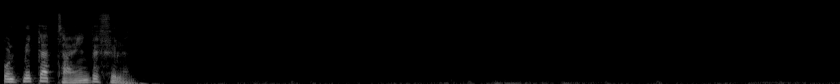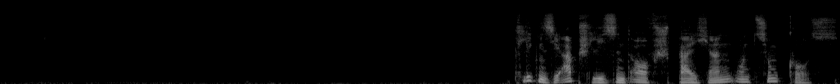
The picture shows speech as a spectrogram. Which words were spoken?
und mit Dateien befüllen. Klicken Sie abschließend auf Speichern und zum Kurs.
